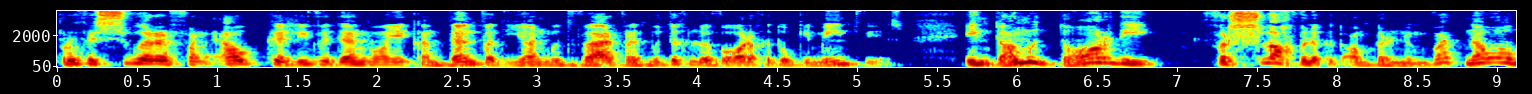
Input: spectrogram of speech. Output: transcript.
professore van elke liewe ding waar jy kan dink wat Jan moet werk want dit moet 'n geloofwaardige dokument wees. En dan moet daardie verslag wil ek dit amper noem wat nou al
